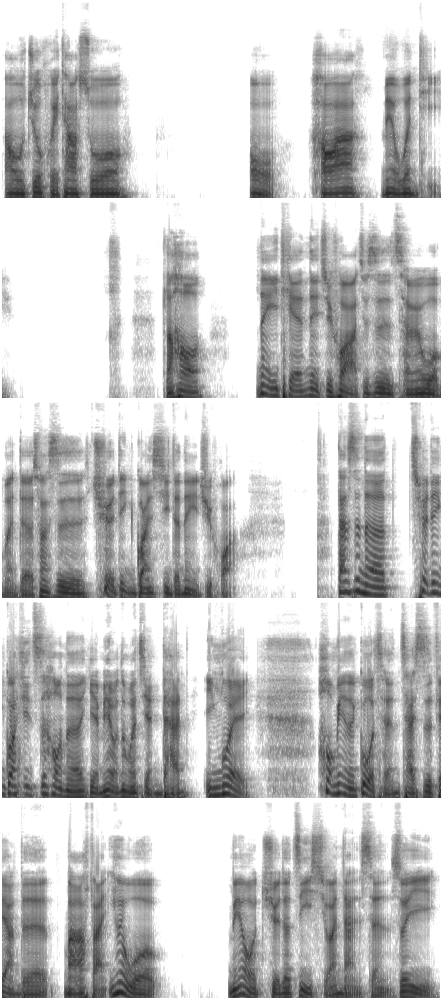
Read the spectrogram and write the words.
然后我就回他说：“哦，好啊，没有问题。”然后。那一天那句话就是成为我们的算是确定关系的那一句话，但是呢，确定关系之后呢，也没有那么简单，因为后面的过程才是非常的麻烦。因为我没有觉得自己喜欢男生，所以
